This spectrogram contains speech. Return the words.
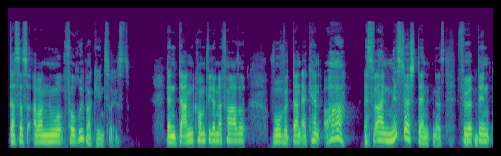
dass es aber nur vorübergehend so ist. Denn dann kommt wieder eine Phase, wo wir dann erkennen, oh, es war ein Missverständnis. Für mhm. den,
